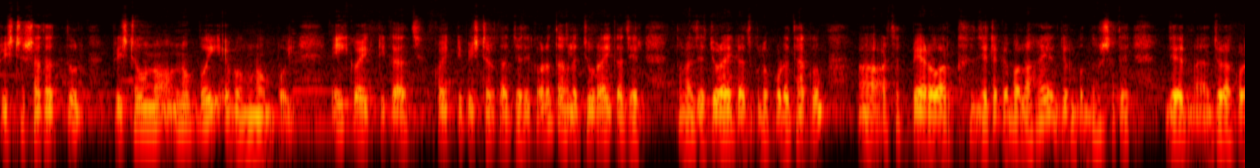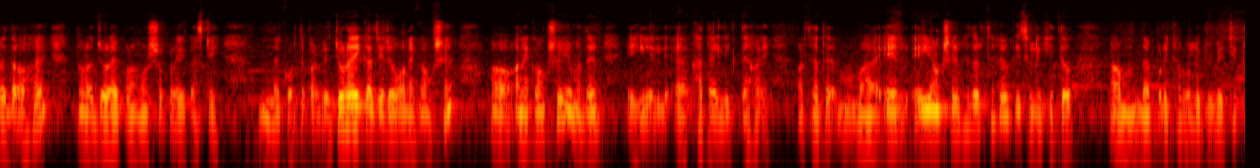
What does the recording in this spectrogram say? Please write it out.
পৃষ্ঠা সাতাত্তর, পৃষ্ঠা উননব্বই এবং নব্বই। এই কয়েকটি কাজ, কয়েকটি পৃষ্ঠার কাজ যদি করো, তাহলে জোড়াই কাজের, তোমরা যে জোড়াই কাজগুলো করে থাকো অর্থাৎ পেয়ার ওয়ার্ক যেটাকে বলা হয়, একজন বন্ধুর সাথে যে জোড়া করে দেওয়া হয়, তোমরা জোড়াই পরামর্শ করে এই কাজটি করতে পারবে। জোড়াই কাজের অনেক অংশে অনেক অংশই আমাদের এই খাতায় লিখতে হয়। অর্থাৎ এর, এই অংশের ভেতর থেকেও কিছু লিখিত পরীক্ষা বলে বিবেচিত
